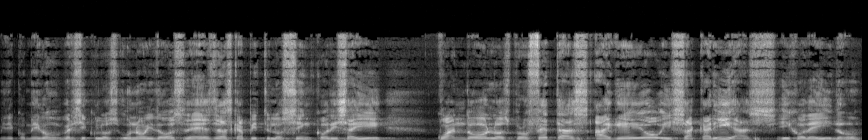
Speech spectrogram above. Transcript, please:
Mire conmigo, versículos 1 y 2 de Esdras capítulo 5, dice ahí, cuando los profetas Ageo y Zacarías, hijo de Ido,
